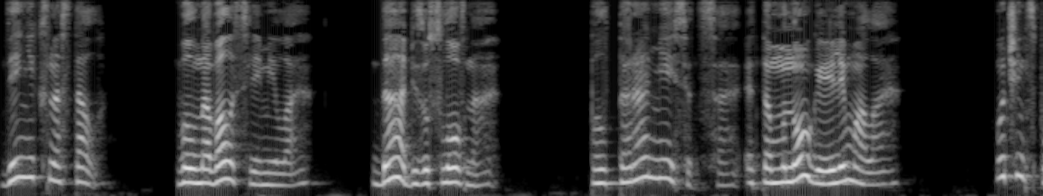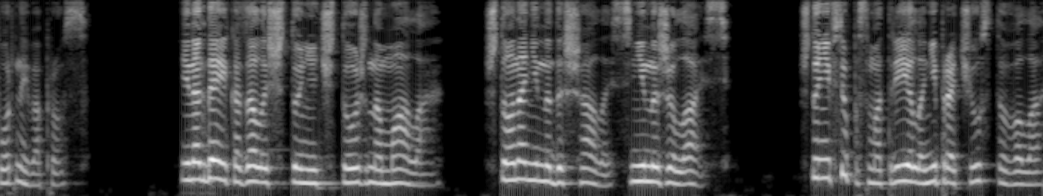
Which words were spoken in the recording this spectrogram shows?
Деникс настал. Волновалась ли Мила? Да, безусловно. Полтора месяца — это много или мало? Очень спорный вопрос. Иногда ей казалось, что ничтожно мало, что она не надышалась, не нажилась, что не все посмотрела, не прочувствовала,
